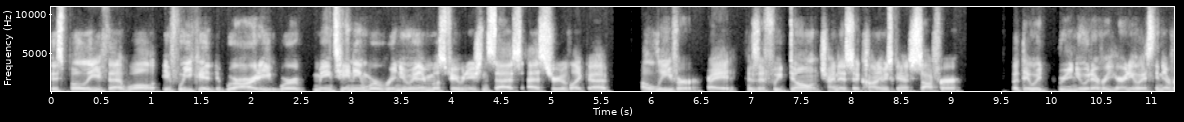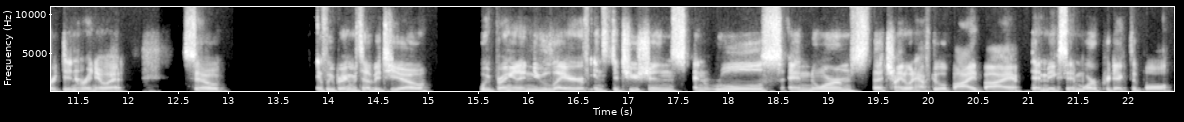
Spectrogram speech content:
this belief that well if we could we're already we're maintaining we're renewing their most favored nation status as sort of like a, a lever right? Because if we don't china's economy is going to suffer but they would renew it every year anyways. They never didn't renew it. So if we bring them to wto we bring in a new layer of institutions and rules and norms that china would have to abide by that makes it more predictable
